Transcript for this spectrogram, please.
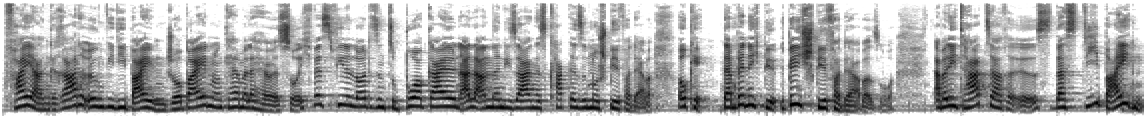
feiern, gerade irgendwie die beiden, Joe Biden und Kamala Harris. So, ich weiß, viele Leute sind so boah geil und alle anderen, die sagen, es kacke, sind nur Spielverderber. Okay, dann bin ich bin ich Spielverderber so. Aber die Tatsache ist, dass die beiden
